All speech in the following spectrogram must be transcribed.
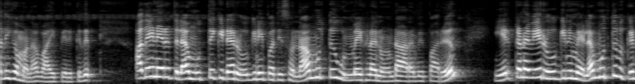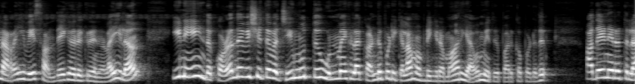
அதிகமான வாய்ப்பு இருக்குது. அதே நேரத்தில் முத்துக்கிட்ட ரோகிணி பற்றி சொன்னால் முத்து உண்மைகளை நோண்ட ஆரம்பிப்பார். ஏற்கனவே ரோகிணி மேலே முத்துவுக்கு நிறையவே சந்தேகம் இருக்கிற நிலையில் இனி இந்த குழந்தை விஷயத்தை வச்சு முத்து உண்மைகளை கண்டுபிடிக்கலாம் அப்படிங்கிற மாதிரியாகவும் எதிர்பார்க்கப்படுது. அதே நேரத்தில்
